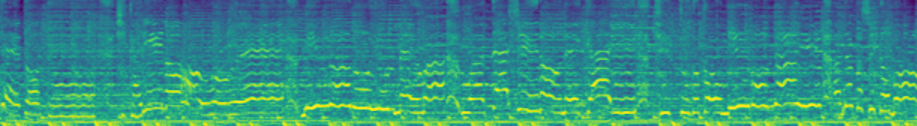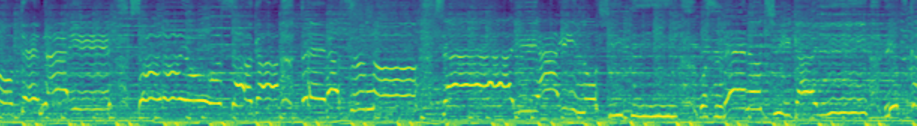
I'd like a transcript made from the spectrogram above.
手と手。しか持ってないその弱さが照らすの最愛の日々忘れぬ誓いいつか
